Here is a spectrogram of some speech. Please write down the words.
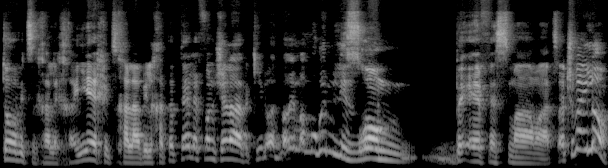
טוב, היא צריכה לחייך, היא צריכה להביא לך את הטלפון שלה וכאילו הדברים אמורים לזרום באפס מאמץ, התשובה היא לא.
